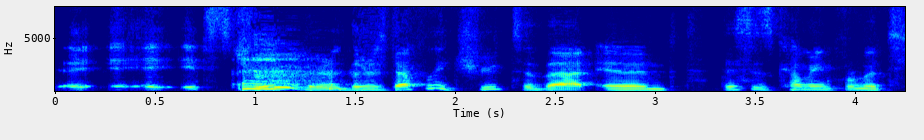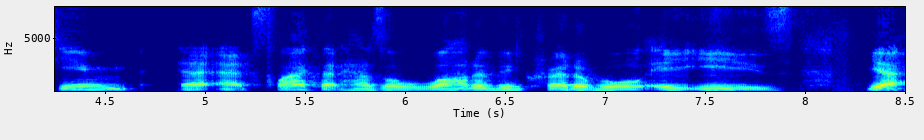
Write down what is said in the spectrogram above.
It, it, it's true. there, there's definitely truth to that, and this is coming from a team at, at Slack that has a lot of incredible AEs. Yeah,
